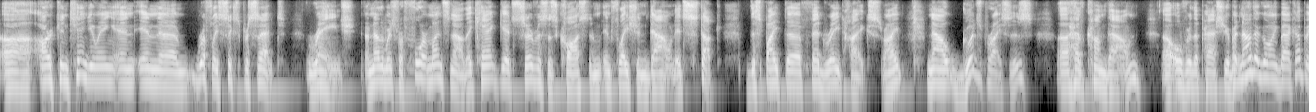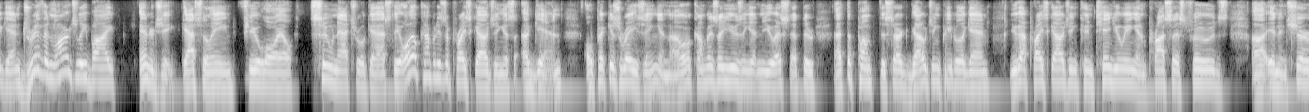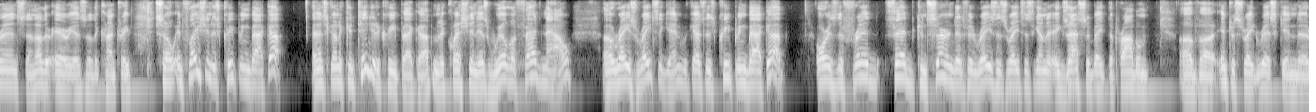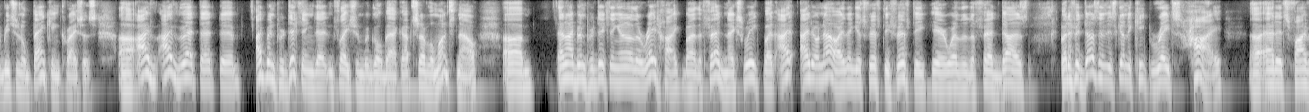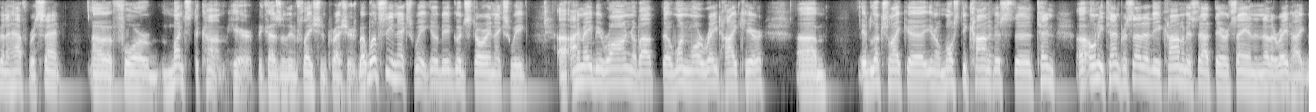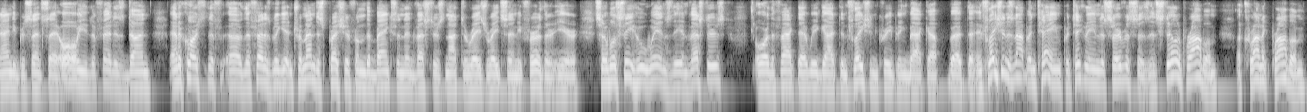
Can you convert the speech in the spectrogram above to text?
uh, are continuing in in uh, roughly six percent range. In other words, for four months now, they can't get services cost and inflation down. It's stuck despite the Fed rate hikes. Right now, goods prices uh, have come down uh, over the past year, but now they're going back up again, driven largely by energy, gasoline, fuel oil, soon natural gas. The oil companies are price gouging us again. OPEC is raising, and oil companies are using it in the U.S. at the at the pump to start gouging people again. You got price gouging continuing in processed foods, uh, in insurance, and other areas of the country. So inflation is creeping back up and it's going to continue to creep back up. And the question is, will the Fed now uh, raise rates again because it's creeping back up? Or is the Fed, Fed concerned that if it raises rates, it's going to exacerbate the problem of uh, interest rate risk in the regional banking crisis? Uh, I've, I've bet that uh, I've been predicting that inflation would go back up several months now. Um, and I've been predicting another rate hike by the Fed next week, but I, I don't know. I think it's 50 50 here whether the Fed does. But if it doesn't, it's going to keep rates high uh, at its 5.5% uh, for months to come here because of the inflation pressures. But we'll see next week. It'll be a good story next week. Uh, I may be wrong about the one more rate hike here. Um, it looks like uh, you know most economists uh, 10 uh, only 10% of the economists out there are saying another rate hike. 90% say oh the fed is done. And of course the uh, the fed has been getting tremendous pressure from the banks and investors not to raise rates any further here. So we'll see who wins the investors or the fact that we got inflation creeping back up. But inflation has not been tamed particularly in the services. It's still a problem a chronic problem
